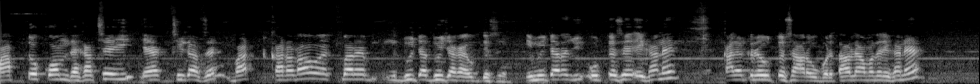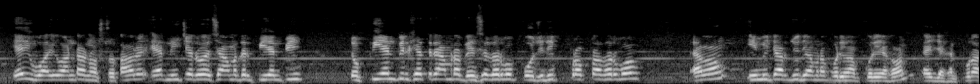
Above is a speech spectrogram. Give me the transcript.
মাপ তো কম দেখাচ্ছে এই এক ঠিক আছে বাট কাটাটাও একবারে দুইটা দুই জায়গায় উঠতেছে। ইমিটারে উঠতেছে এখানে কালেক্টরে উঠতেছে আরও উপরে। তাহলে আমাদের এখানে এই ওয়াই ওয়ানটা নষ্ট। তাহলে এর নিচে রয়েছে আমাদের পিএনপি তো পিএনপির ক্ষেত্রে আমরা বেছে ধরবো পজিটিভ প্রপটা ধরবো, এবং ইমিটার যদি আমরা পরিমাপ করি এখন, এই দেখেন, পুরো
